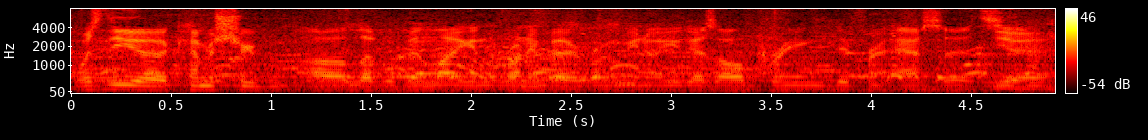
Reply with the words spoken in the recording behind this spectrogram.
What's the uh, chemistry uh, level been like in the running back room? You know, you guys all bring different assets. Yeah.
